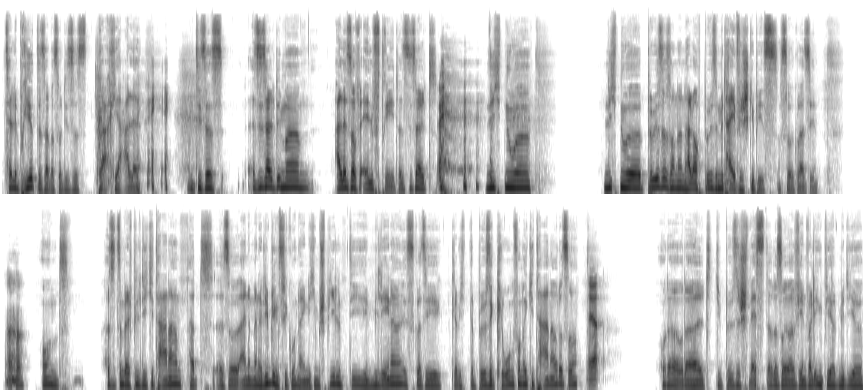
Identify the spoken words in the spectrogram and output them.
zelebriert das aber so, dieses Brachiale. und dieses, es ist halt immer alles auf elf dreht. Es ist halt nicht nur, nicht nur böse, sondern halt auch böse mit Haifischgebiss, so quasi. Aha. Und Also zum Beispiel die Kitana hat, also eine meiner Lieblingsfiguren eigentlich im Spiel, die Milena ist quasi, glaube ich, der böse Klon von der Kitana oder so. Ja. Oder, oder halt die böse Schwester oder so, auf jeden Fall irgendwie halt mit ihr,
